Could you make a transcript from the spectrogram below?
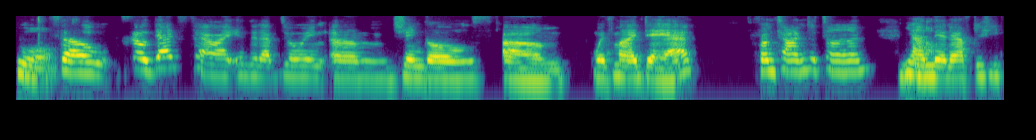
cool. So so that's how I ended up doing um, jingles um, with my dad from time to time. Yeah. And then after he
